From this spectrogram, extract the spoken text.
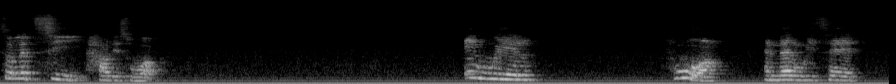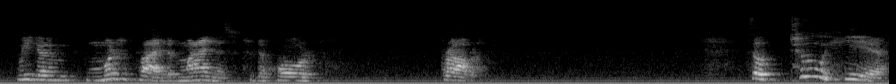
So let's see how this works. It will 4 and then we said going to multiply the minus to the whole problem. So 2 here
